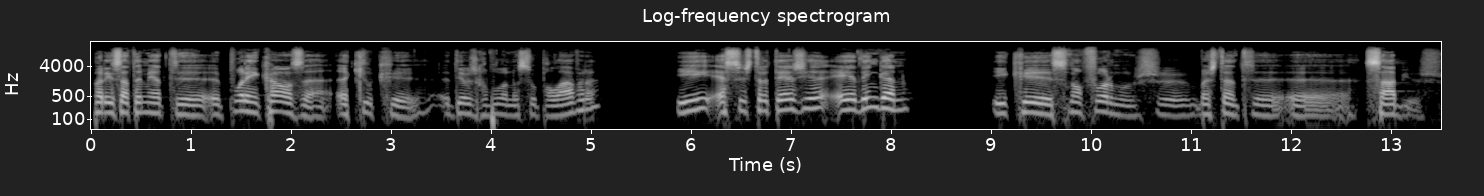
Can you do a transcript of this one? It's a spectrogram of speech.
para exatamente uh, pôr em causa aquilo que Deus revelou na sua palavra, e essa estratégia é de engano. E que se não formos bastante sábios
